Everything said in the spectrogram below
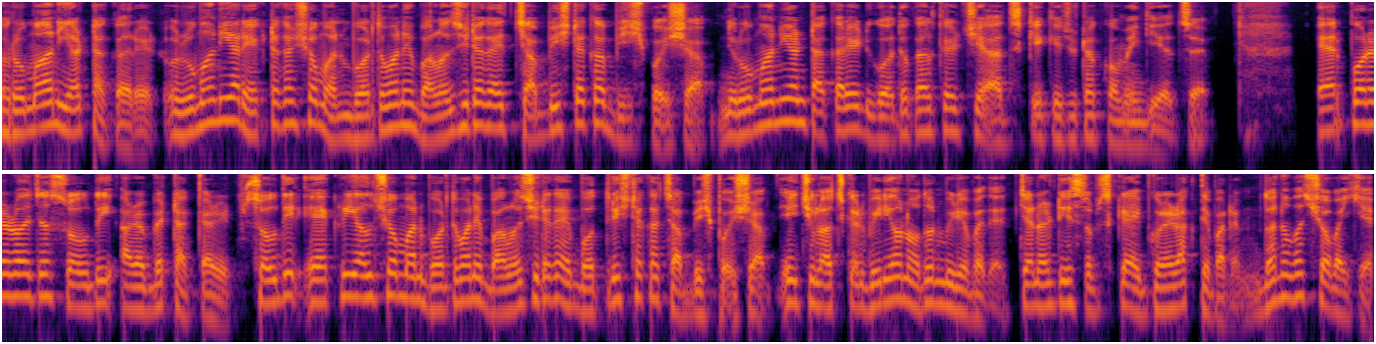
রোমানিয়ার টাকা রেট। রোমানিয়ার এক টাকা সমান বর্তমানে বাংলাদেশি টাকায় ছাব্বিশ টাকা বিশ পয়সা। রোমানিয়ান টাকা রেট গতকালকের চেয়ে আজকে কিছুটা কমে গিয়েছে। এরপরে রয়েছে সৌদি আরবের টাকা রেট। সৌদির এক রিয়াল সমান বর্তমানে বাংলাদেশি টাকায় বত্রিশ টাকা ছাব্বিশ পয়সা। এই ছিল আজকের ভিডিও। নতুন ভিডিও পেতে চ্যানেলটি সাবস্ক্রাইব করে রাখতে পারেন। ধন্যবাদ সবাইকে।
